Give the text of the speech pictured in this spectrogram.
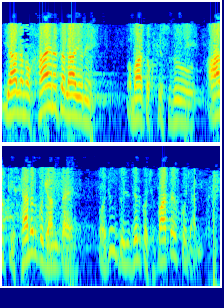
یا لم خائن تلاج نے وہ ماتخ صدور، آپ کی سیالت کو جانتا ہے، وجود دل کو چھپاتا ہے، اس کو جانتا ہے۔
